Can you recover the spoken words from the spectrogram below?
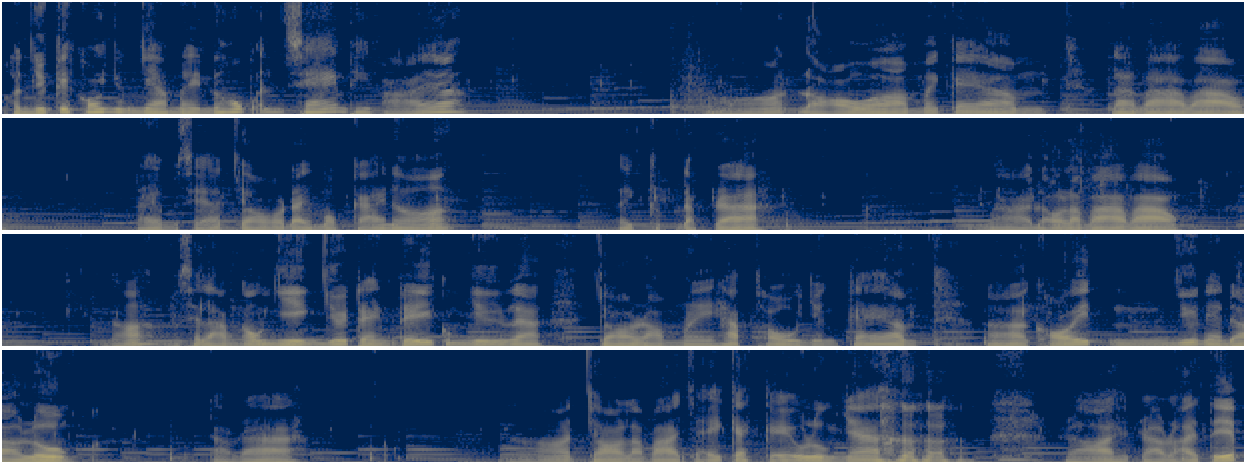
hình như cái khói nhung nham này nó hút ánh sáng thì phải á đó đổ uh, mấy cái um, lava vào. Đây mình sẽ cho vào đây một cái nữa. Đây cúp đập ra. Và đổ lava vào. Đó mình sẽ làm ngẫu nhiên vừa trang trí cũng như là cho rồng này hấp thụ những cái uh, khói dưới nether luôn. Đào ra. Đó cho lava chảy các kiểu luôn nhá. Rồi đào lại tiếp.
